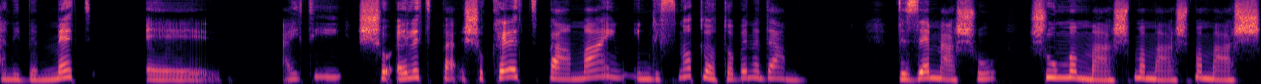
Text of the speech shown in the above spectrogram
אני באמת אה, הייתי שואלת, שוקלת פעמיים אם לפנות לאותו בן אדם. וזה משהו שהוא ממש ממש ממש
